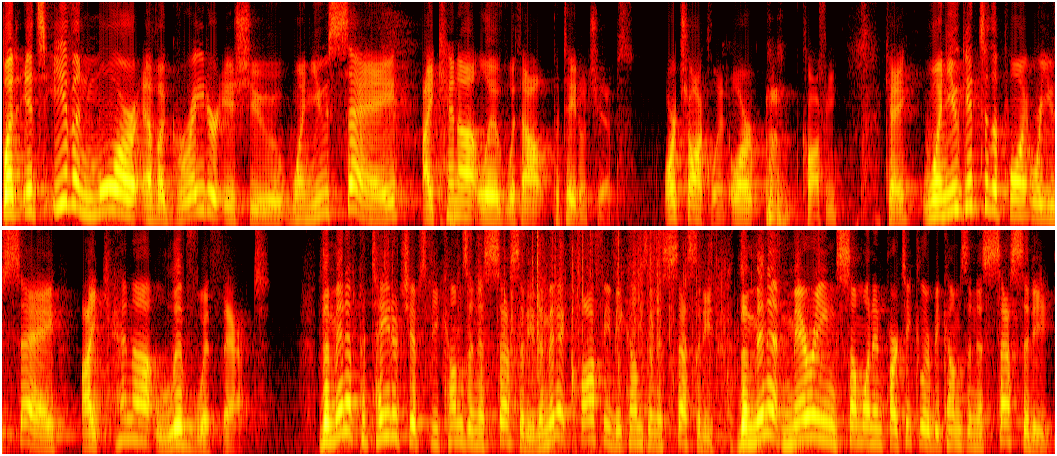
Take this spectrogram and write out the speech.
But it's even more of a greater issue when you say, I cannot live without potato chips or chocolate or coffee. Okay? When you get to the point where you say, I cannot live with that, The minute potato chips becomes a necessity, the minute coffee becomes a necessity, the minute marrying someone in particular becomes a necessity,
